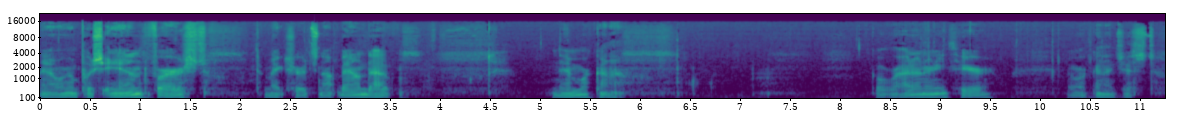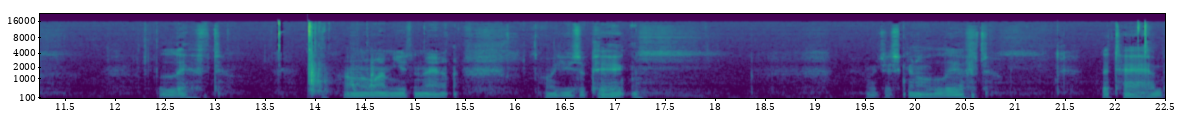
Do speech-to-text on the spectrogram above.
Now we're going to push in first to make sure it's not bound up. then we're going to go right underneath here, and we're going to just lift. I don't know why I'm using that. I'll use a pick. We're just going to lift the tab.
